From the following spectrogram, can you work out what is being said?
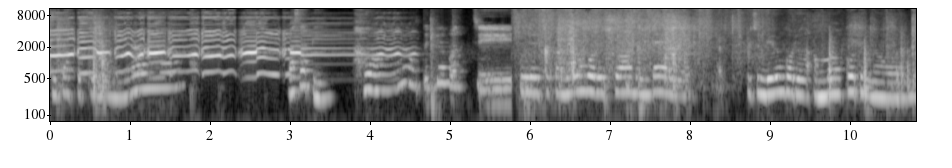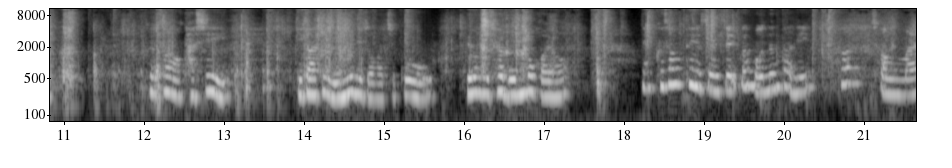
불닭볶음면이랑 와사비 어, 어떻게 먹지? 원래 제가 매운 거를 좋아하는데 요즘 매운 거를 안 먹었거든요. 그래서 다시 미각이 예민해져가지고 매운 걸잘못 먹어요. 그 상태에서 이제 이걸 먹는다니. 아, 정말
